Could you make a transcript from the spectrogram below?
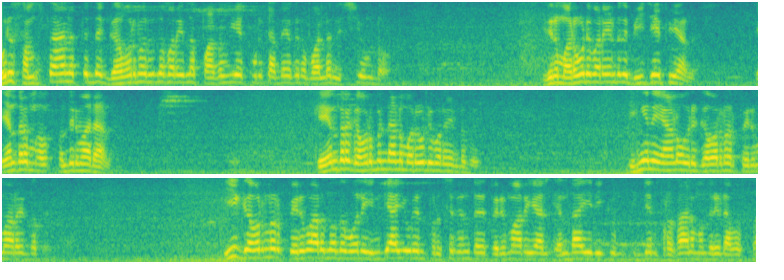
ഒരു സംസ്ഥാനത്തിന്റെ ഗവർണർ എന്ന് പറയുന്ന പദവിയെക്കുറിച്ച് അദ്ദേഹത്തിന് വല്ല നിശ്ചയമുണ്ടോ? ഇതിന് മറുപടി പറയേണ്ടത് ബി ജെ പിയാണ്. കേന്ദ്ര മന്ത്രിമാരാണ്. കേന്ദ്ര ഗവൺമെന്റാണ് മറുപടി പറയേണ്ടത്. ഇങ്ങനെയാണോ ഒരു ഗവർണർ പെരുമാറേണ്ടത്? ഈ ഗവർണർ പെരുമാറുന്നത് പോലെ ഇന്ത്യ യൂണിയൻ പ്രസിഡന്റ് പെരുമാറിയാൽ എന്തായിരിക്കും ഇന്ത്യൻ പ്രധാനമന്ത്രിയുടെ അവസ്ഥ?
